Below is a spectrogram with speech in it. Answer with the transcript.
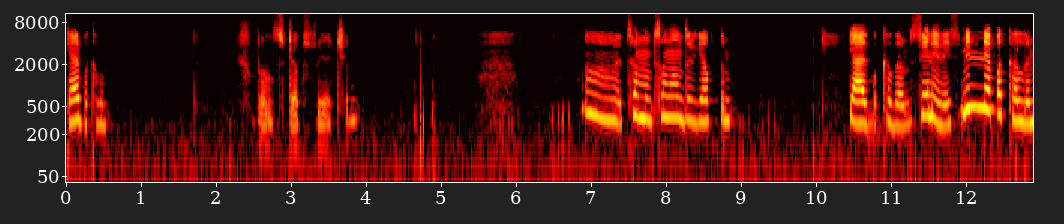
Gel bakalım. Şuradan sıcak suyu açalım. Aa, tamam tamamdır yaptım. Gel bakalım. Senin ismin ne bakalım?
